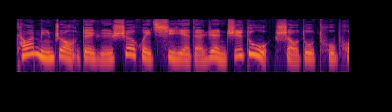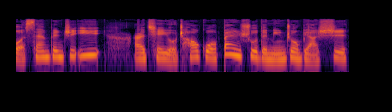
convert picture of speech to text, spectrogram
台湾民众对于社会企业的认知度首度突破三分之一，而且有超过半数的民众表示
